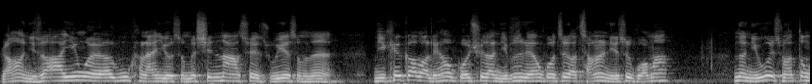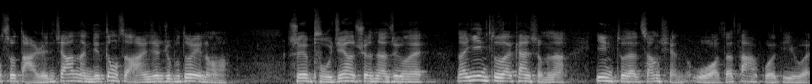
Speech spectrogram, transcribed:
然后你说啊，因为乌克兰有什么新纳粹主义什么的，你可以告到联合国去了。你不是联合国这个承认你是国吗？那你为什么要动手打人家呢？你动手打人家就不对了嘛。所以普京要宣传这个呢，那印度在干什么呢？印度在彰显我的大国地位。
